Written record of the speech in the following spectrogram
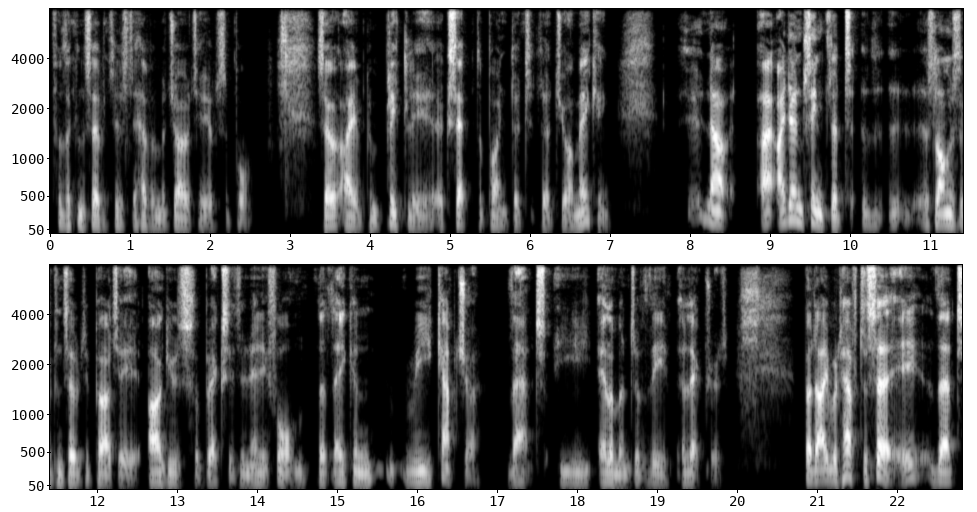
for the Conservatives to have a majority of support. So I completely accept the point that, that you're making. Now, I, I don't think that as long as the Conservative Party argues for Brexit in any form, that they can recapture that element of the electorate. But I would have to say that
